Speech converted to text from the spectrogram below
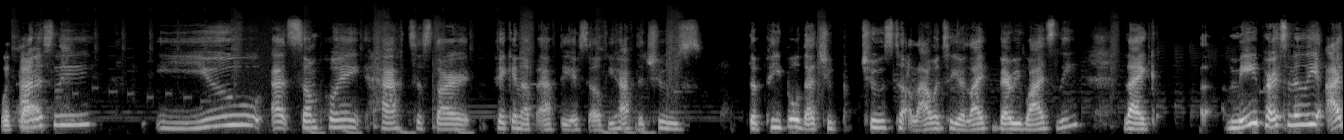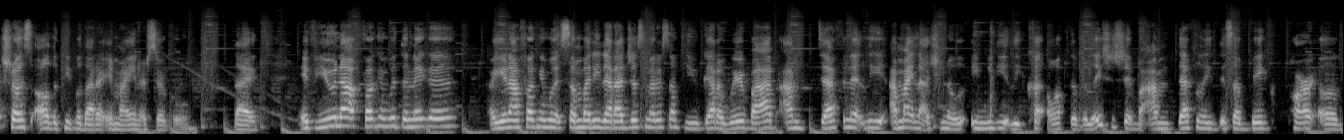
with that. Honestly, you at some point have to start picking up after yourself. You have to choose the people that you choose to allow into your life very wisely. Like me personally, I trust all the people that are in my inner circle. Like if you're not fucking with the nigga or you're not fucking with somebody that I just met or something, you got a weird vibe. I'm definitely, I might not, you know, immediately cut off the relationship, but I'm definitely, it's a big part of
